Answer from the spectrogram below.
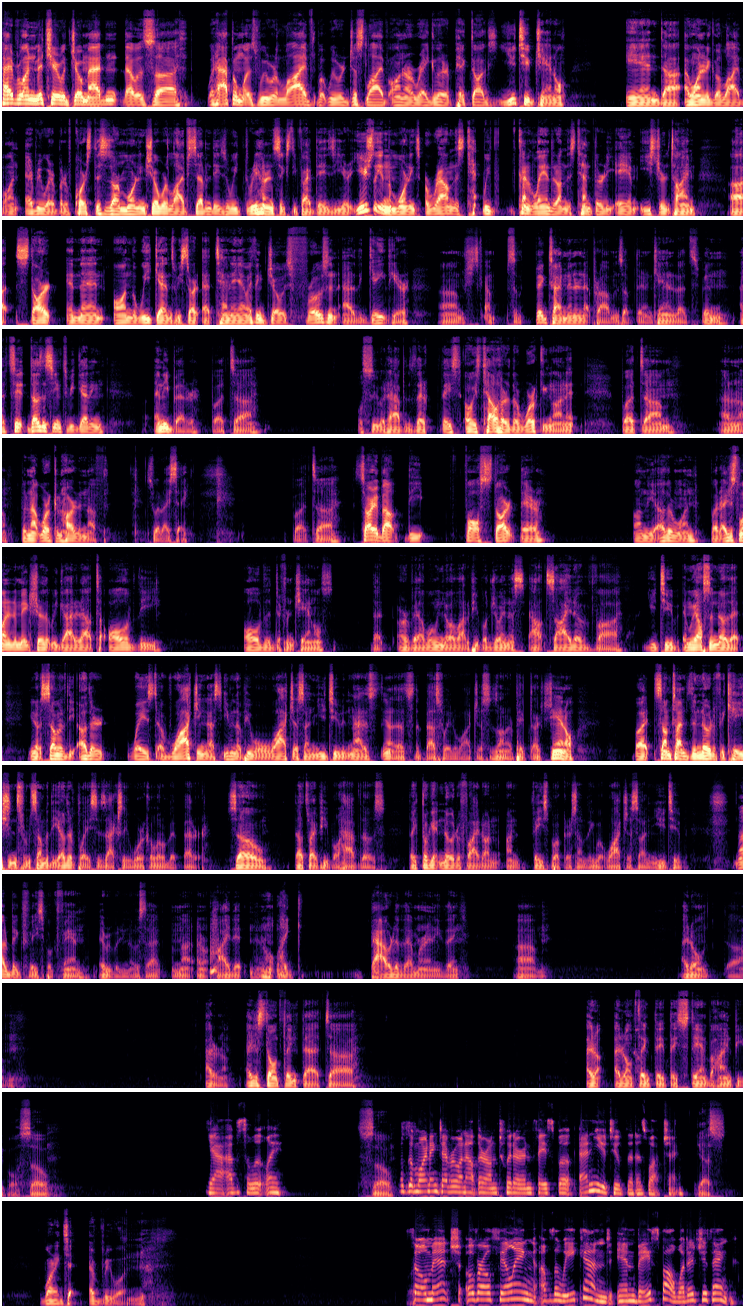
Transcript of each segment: Hi everyone, Mitch here with Joe Madden. That was uh, what happened was we were live, but we were just live on our regular Pick Dogs YouTube channel, and uh, I wanted to go live on everywhere. But of course, this is our morning show. We're live seven days a week, 365 days a year. Usually in the mornings around this, 10, we've kind of landed on this 10:30 a.m. Eastern time uh, start, and then on the weekends we start at 10 a.m. I think Joe is frozen out of the gate here. Um, she's got some big time internet problems up there in Canada. It's been it doesn't seem to be getting any better, but uh, we'll see what happens. They they always tell her they're working on it, but um, I don't know. They're not working hard enough. That's what I say. But uh, sorry about the false start there on the other one, but I just wanted to make sure that we got it out to all of the all of the different channels that are available. We know a lot of people join us outside of uh, YouTube, and we also know that you know some of the other ways of watching us, even though people will watch us on YouTube, and that is you know that's the best way to watch us is on our Pick Dogs channel. But sometimes the notifications from some of the other places actually work a little bit better. So that's why people have those. Like they'll get notified on on Facebook or something, but watch us on YouTube. not a big Facebook fan. Everybody knows that. I'm not. I don't hide it. I don't like bow to them or anything. Um, I don't. Um, I don't know. I just don't think that. Uh, I don't. I don't think they they stand behind people. So. Yeah, absolutely. So. Well, good morning to everyone out there on Twitter and Facebook and YouTube that is watching. Yes. Good morning to everyone. So, Mitch, overall feeling of the weekend in baseball, what did you think?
